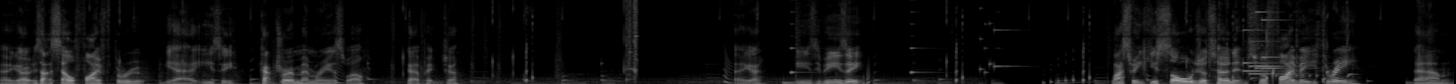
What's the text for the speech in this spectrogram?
There you go. Is that sell 5 through? Yeah, easy. Capture a memory as well. Get a picture. There you go. Easy peasy. Last week you sold your turnips for 583. Damn.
